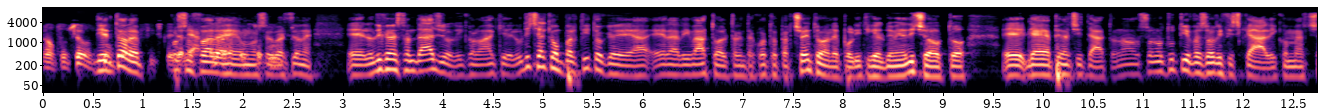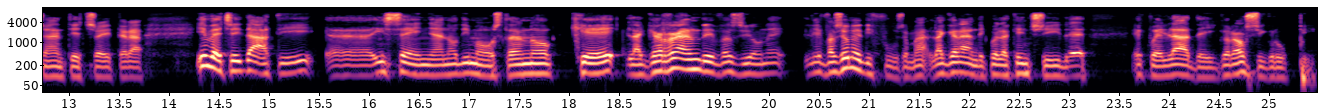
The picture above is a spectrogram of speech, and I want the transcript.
non funziona. Direttore, posso italiano, fare un'osservazione? Eh, lo dicono i sondaggi, lo, dicono anche, lo dice anche un partito che era arrivato al 34% nelle politiche del 2018, eh, li hai appena citato, no? sono tutti evasori fiscali, commercianti, eccetera. Invece i dati eh, insegnano, dimostrano che la grande evasione, l'evasione è diffusa, ma la grande, quella che incide, è quella dei grossi gruppi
